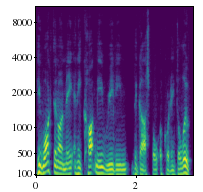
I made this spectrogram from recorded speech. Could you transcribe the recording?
He walked in on me and he caught me reading the Gospel according to Luke,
